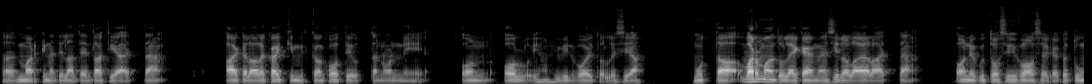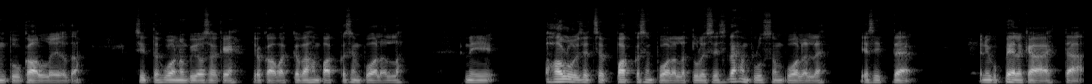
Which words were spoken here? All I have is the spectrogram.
tai markkinatilanteen takia, että aika lailla kaikki, mitkä on kotiuttanut, niin on ollut ihan hyvin voitollisia. Mutta varmaan tulee käymään sillä lailla, että on joku tosi hyvä osake, joka tuntuu kalliilta. Sitten huonompi osake, joka on vaikka vähän pakkasen puolella, niin haluaisin, että se pakkasen puolella tulisi edes vähän plussan puolelle, ja sitten niin kuin pelkää, että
